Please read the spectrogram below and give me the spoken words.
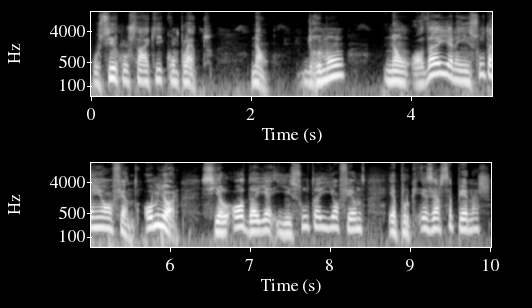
O círculo está aqui completo. Não, Drummond não odeia, nem insulta, nem ofende. Ou melhor, se ele odeia e insulta e ofende, é porque exerce apenas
